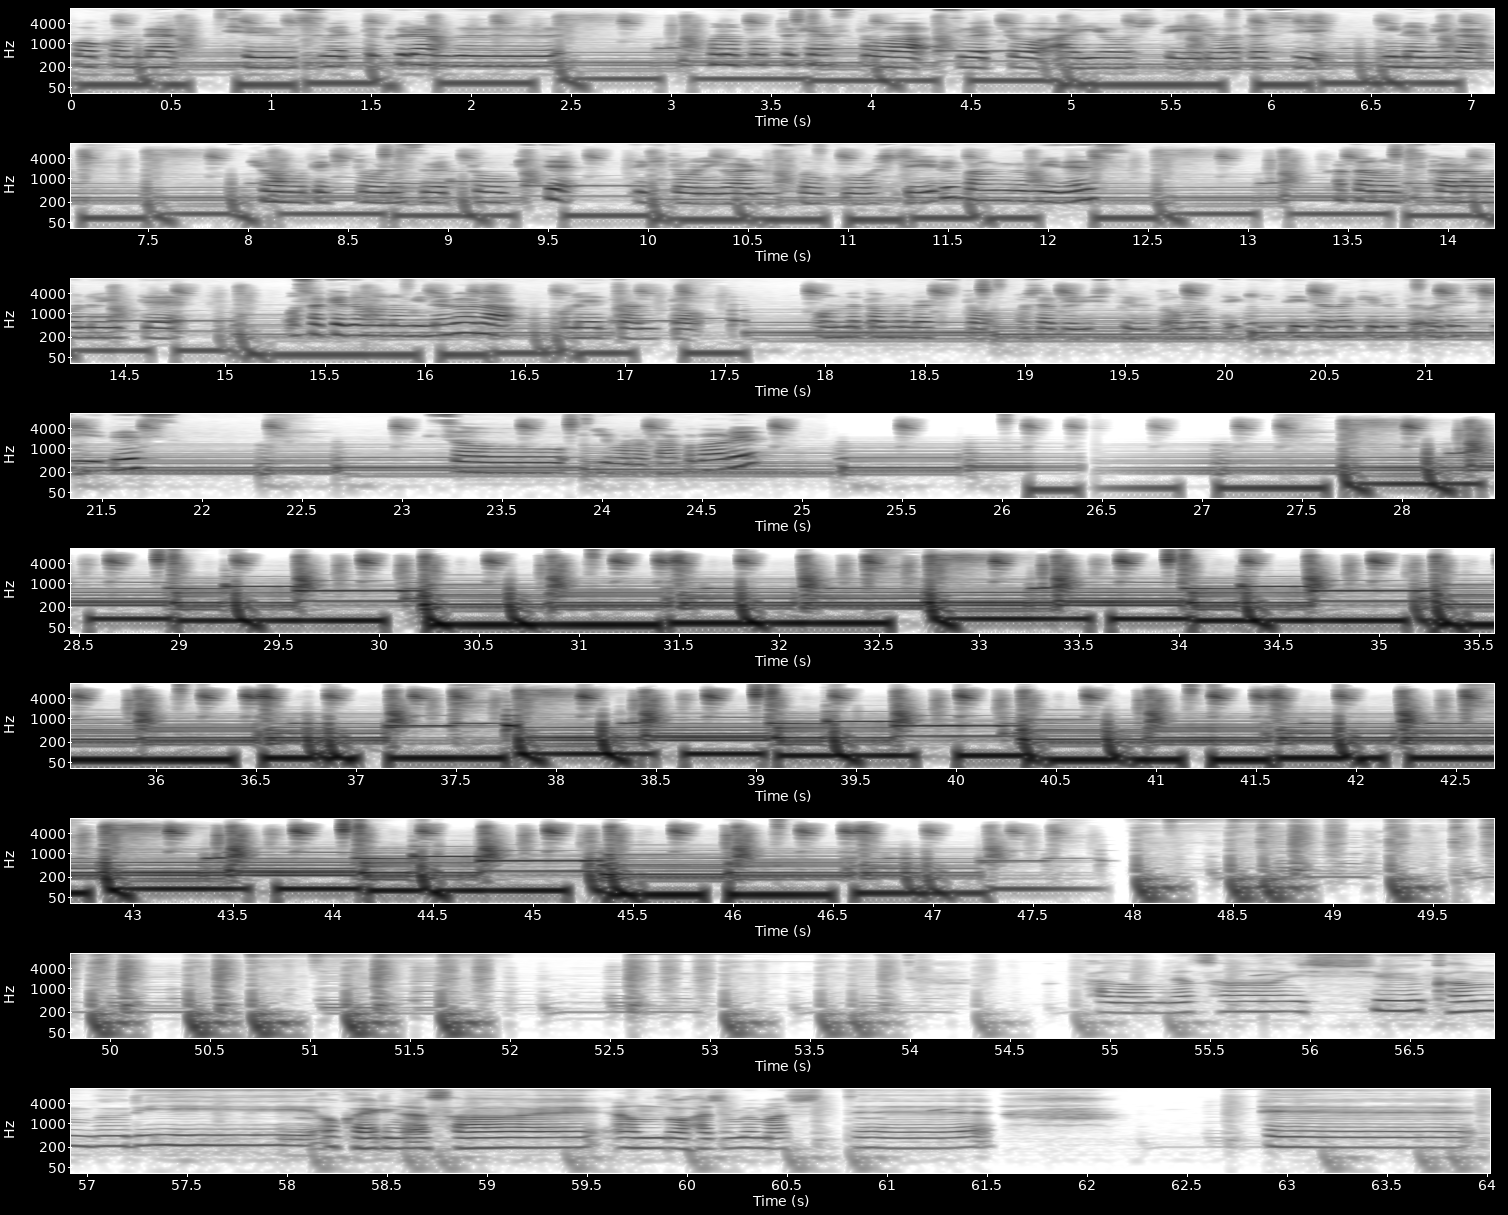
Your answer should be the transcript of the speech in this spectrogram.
Welcome back to Sweat Club. このポッドキャストはスウェットを愛用している私、南が今日も適当にスウェットを着て適当にガールズトークをしている番組です。肩の力を抜いてお酒でも飲みながらお姉ちゃんと女友達とおしゃべりしてると思って聞いていただけると嬉しいです So, you wanna talk about it? 皆さん、一週間ぶり、お帰りなさい。アンド、はじめまして。えー、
